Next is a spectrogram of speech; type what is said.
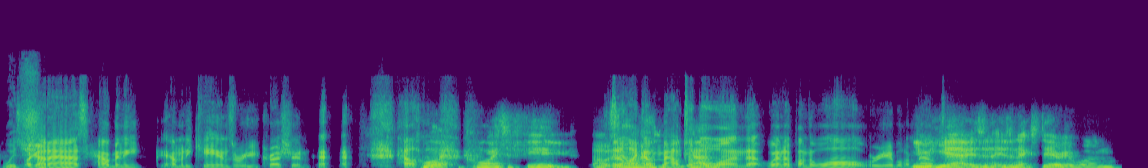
Which I gotta ask, how many how many cans were you crushing? how, Quite quite a few. I- was it like a house, mountable one that went up on the wall? Were you able to You, mount yeah, it? it's an, it's an exterior one,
